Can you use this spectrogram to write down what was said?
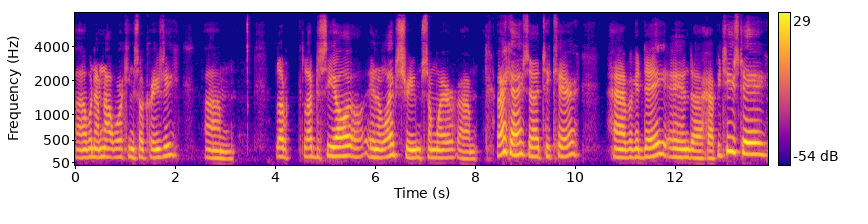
uh, when I'm not working so crazy. Um, love love to see you all in a live stream somewhere. Um, all right, guys, uh, take care. Have a good day and uh, happy Tuesday.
